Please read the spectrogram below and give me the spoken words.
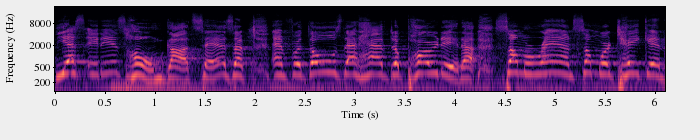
Yes, it is home, God says. And for those that have departed, some ran, some were taken.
